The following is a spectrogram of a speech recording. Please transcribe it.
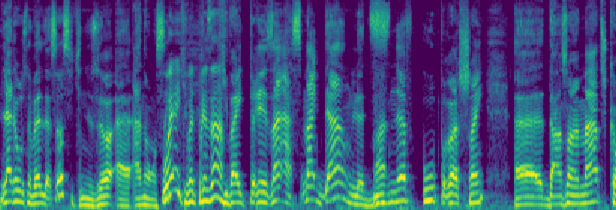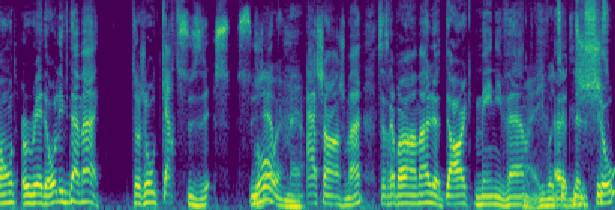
la grosse nouvelle de ça, c'est qu'il nous a euh, annoncé Oui, qui va être présent. qui va être présent à SmackDown le 19 août prochain euh, dans un match contre Riddle. Évidemment, toujours carte sujet, mais- à changement. Ce serait probablement le dark main event Ouais, il va euh, le du 6 show.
